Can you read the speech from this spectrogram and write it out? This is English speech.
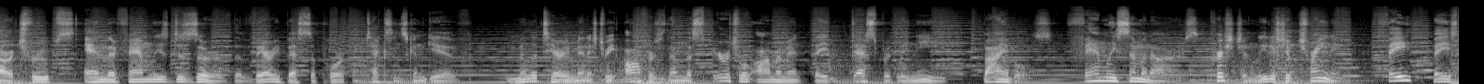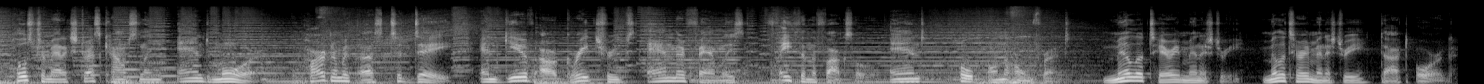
Our troops and their families deserve the very best support Texans can give. Military ministry offers them the spiritual armament they desperately need Bibles, family seminars, Christian leadership training, faith based post traumatic stress counseling, and more. Partner with us today and give our great troops and their families faith in the foxhole and hope on the home front. Military Ministry, militaryministry.org.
